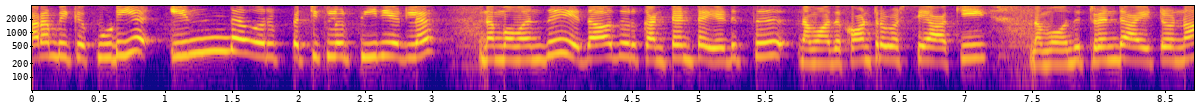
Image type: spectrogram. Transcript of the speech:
ஆரம்பிக்கக்கூடிய இந்த ஒரு பர்டிகுலர் பீரியடில் நம்ம வந்து ஏதாவது ஒரு கண்டென்ட்டை எடுத்து நம்ம அதை கான்ட்ரவர்சியாக்கி நம்ம வந்து ட்ரெண்ட் ஆகிட்டோன்னா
